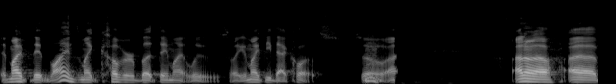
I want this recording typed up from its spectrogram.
It might the Lions might cover, but they might lose. Like it might be that close. So I, I don't know. Uh,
